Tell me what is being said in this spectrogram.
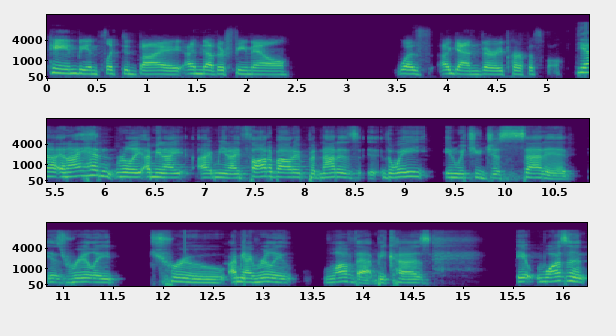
pain be inflicted by another female was again very purposeful. Yeah, and I hadn't really I mean I I mean I thought about it but not as eh, the way in which you just said it is really true. I mean I really love that because it wasn't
